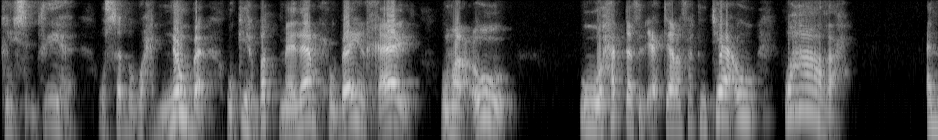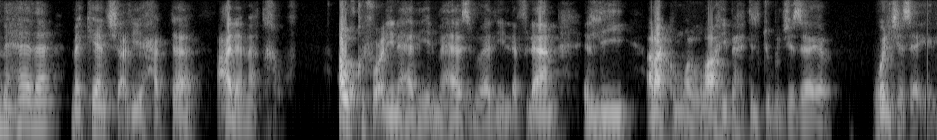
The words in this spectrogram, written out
كان يسب فيها وسبب واحد النوبه وكيهبط ملامحه باين خايف ومرعوب. وحتى في الاعترافات نتاعو واضح اما هذا ما كانش عليه حتى علامات خوف. أوقفوا علينا هذه المهازل وهذه الأفلام اللي راكم والله بهدلتوا بالجزائر. والجزائريين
